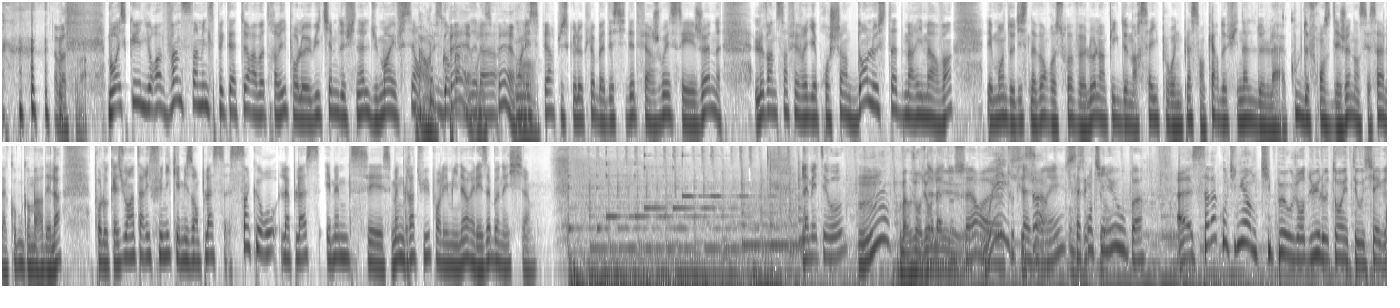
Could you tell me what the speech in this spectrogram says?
ça va, ça va. Bon, est-ce qu'il y aura 25 000 spectateurs à votre avis pour le huitième de finale du Mans FC en Bah, Coupe Gambardella l'espère. On l'espère puisque le club a décidé de faire jouer ses jeunes le 25 février prochain dans le stade Marie-Marvin. Les moins de 19 ans reçoivent l'Olympique de Marseille pour une place en quart de finale de la Coupe de France des jeunes. hein, C'est ça, la Coupe Gambardella. Pour l'occasion, un tarif unique est mis en place, 5 euros la place et même c'est c'est même gratuit pour les mineurs et les abonnés. La météo, Hum, bah aujourd'hui, de on la a eu- douceur euh, toute la ça. journée. Ça continue ou pas? Euh, ça va continuer un petit peu aujourd'hui. Le temps était aussi agréable.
